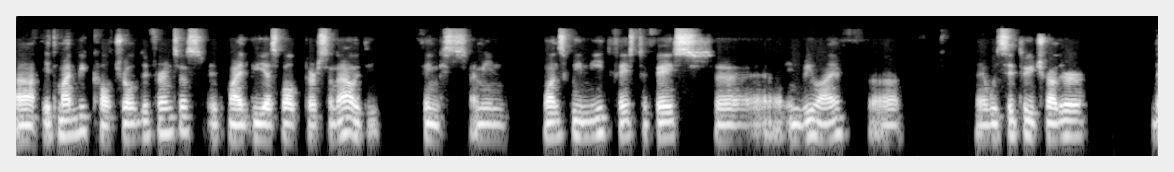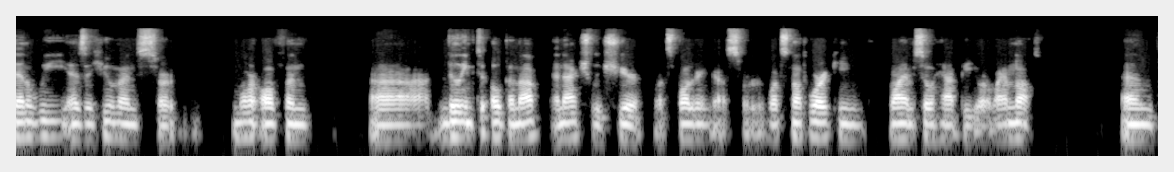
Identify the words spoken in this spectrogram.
uh, it might be cultural differences, it might be as well personality things. I mean, once we meet face to face in real life, uh, and we sit to each other, then we as a humans are more often uh, willing to open up and actually share what's bothering us or what's not working, why I'm so happy or why I'm not. And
